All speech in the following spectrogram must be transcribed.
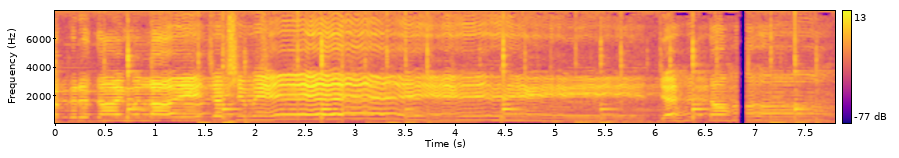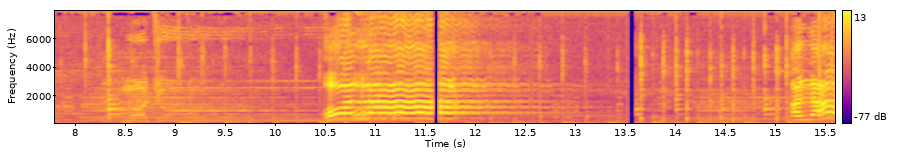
फकर दायम लाए चश्मे। जहता मौजूद। भोला अल्लाह।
